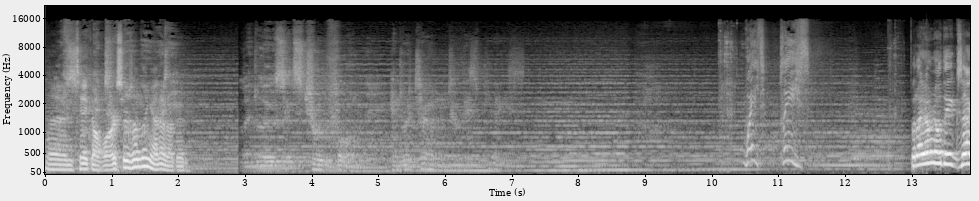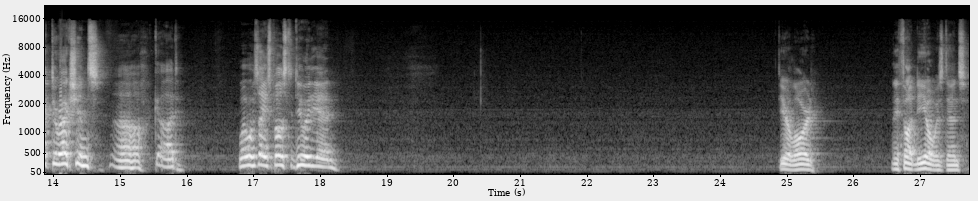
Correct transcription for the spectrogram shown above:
And take a horse or something? I don't know, dude. But I don't know the exact directions. Oh, God. What was I supposed to do again? Dear Lord. They thought Neo was dense.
